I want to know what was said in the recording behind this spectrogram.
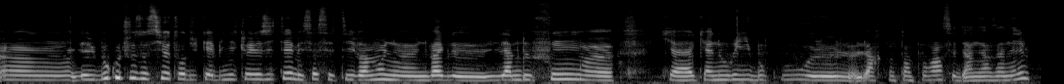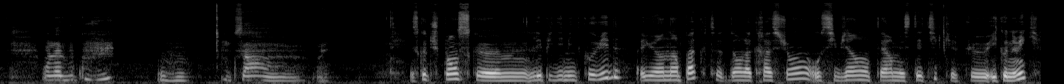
Euh, il y a eu beaucoup de choses aussi autour du cabinet de curiosité, mais ça c'était vraiment une, vague, de, une lame de fond euh, qui, a, qui, a, nourri beaucoup euh, l'art contemporain ces dernières années. On l'a beaucoup vu. Mhm. Donc ça, ouais. Est-ce que tu penses que hum, l'épidémie de Covid a eu un impact dans la création, aussi bien en termes esthétiques qu'économiques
